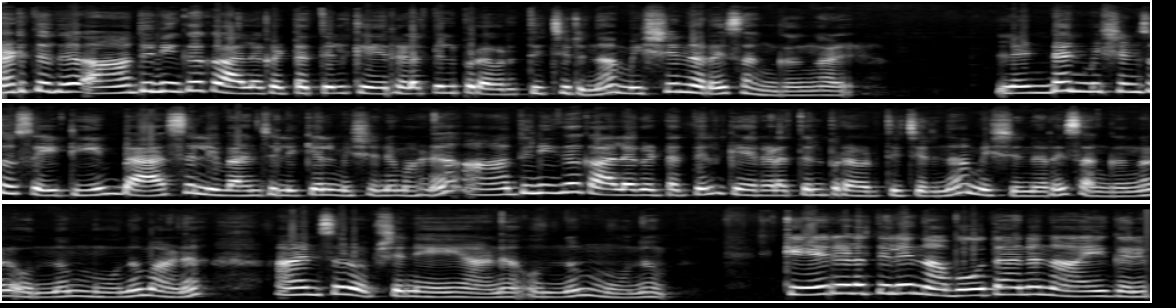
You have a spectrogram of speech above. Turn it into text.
അടുത്തത് ആധുനിക കാലഘട്ടത്തിൽ കേരളത്തിൽ പ്രവർത്തിച്ചിരുന്ന മിഷനറി സംഘങ്ങൾ. ലണ്ടൻ മിഷൻ സൊസൈറ്റിയും ബാസൽ ഇവാഞ്ചലിക്കൽ മിഷനുമാണ് ആധുനിക കാലഘട്ടത്തിൽ കേരളത്തിൽ പ്രവർത്തിച്ചിരുന്ന മിഷനറി സംഘങ്ങൾ ഒന്നും മൂന്നുമാണ് ആൻസർ ഓപ്ഷൻ എ ആണ് ഒന്നും മൂന്നും. കേരളത്തിലെ നവോത്ഥാന നായകരും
